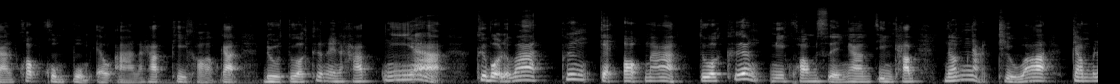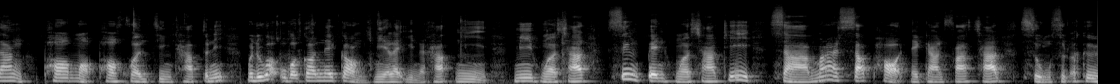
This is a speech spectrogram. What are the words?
การควบคุมปุ่ม LR นะครับพี่ขอทำการดูตัวเครื่องเลยนะครับเนี่ยคือบอกเลยว่า เพิ่งแกะออกมาตัวเครื่องมีความสวยงามจริงครับ น้ำหนักถือว่ากำลังพอเหมาะพอควรจริงครับ ตัวนี้มาดูว่าอุปกรณ์ในกล่องมีอะไรอีกนะครับ นี่มีหัวชาร์จ ซึ่งเป็นหัวชาร์จที่สามารถซัพพอร์ตในการฟาสชาร์จ สูงสุดก็คือ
